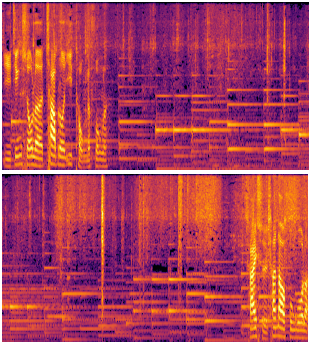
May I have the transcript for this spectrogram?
已经收了差不多一桶的蜂了。开始看到蜂窝了，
